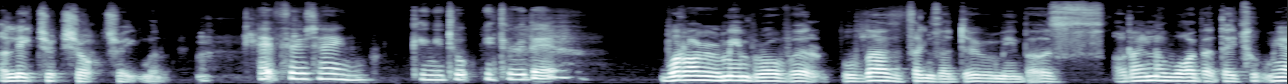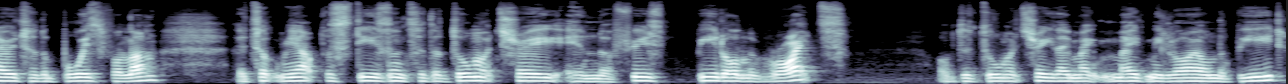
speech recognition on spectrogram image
electric shock treatment. At 13, can you talk me through that? What I remember of it, well, the other things I do remember is I don't know why, but they took me over to the boys' villa. They took me up the stairs into the dormitory, and the first bed on the right of the dormitory, they make, made me lie on the bed.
